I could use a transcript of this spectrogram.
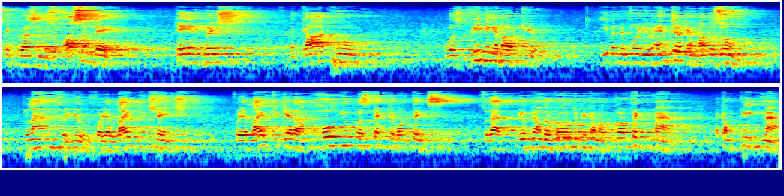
speak to us in this awesome day, day in which the God who was dreaming about you, even before you entered your mother's womb, planned for you, for your life to change, for your life to get a whole new perspective on things, so that you'll be on the road to become a perfect man, a complete man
